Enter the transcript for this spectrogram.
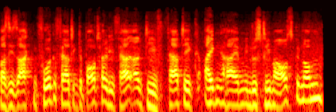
was Sie sagten, vorgefertigte Bauteile, die, fer die fertig Eigenheim-Industrie mal ausgenommen.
